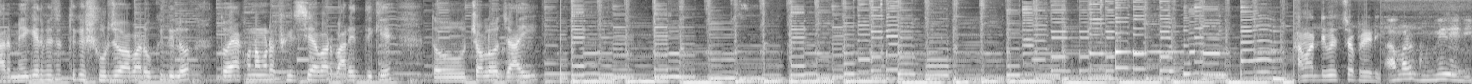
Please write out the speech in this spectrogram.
আর মেঘের ভেতর থেকে সূর্য আবার উকি দিল। তো এখন আমরা ফিরছি আবার বাড়ির দিকে। তো চলো যাই। ডিমের চপ রেডি আমার ঘুমিয়ে রেডি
